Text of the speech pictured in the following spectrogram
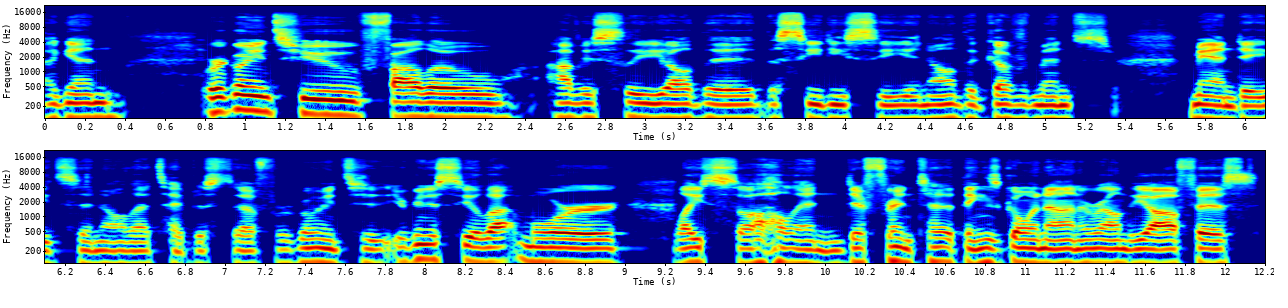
again. We're going to follow obviously all the the CDC and all the government mandates and all that type of stuff. We're going to you're going to see a lot more Lysol and different uh, things going on around the office.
